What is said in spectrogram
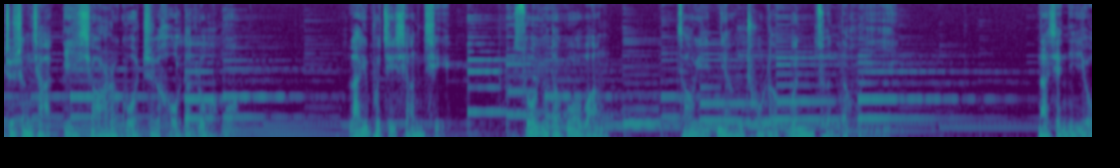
只剩下一笑而过之后的落寞，来不及想起，所有的过往早已酿出了温存的回忆。那些你有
